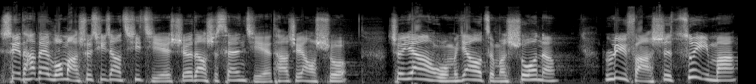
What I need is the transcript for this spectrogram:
所以他在罗马书七章七节十二到十三节，他这样说：这样我们要怎么说呢？律法是罪吗？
